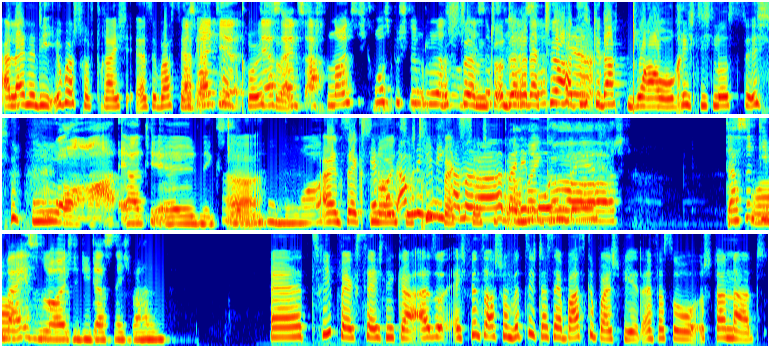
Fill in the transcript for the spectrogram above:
Alleine die Überschrift reich, äh, Sebastian, Was meint ihr? Größe. Der ist 1,98 groß bestimmt oder so? Bestimmt. Und der Redakteur hat Ja. sich gedacht, wow, richtig lustig. Wow, RTL, Level Ja. Humor. Kommt auch 1,96 nicht in die Kamera bei Oh dem mein. Gott. Das sind die Wow. weisen Leute, die das nicht machen. Äh, Triebwerkstechniker. Also ich finde es auch schon witzig, dass er Basketball spielt. Einfach so Standard.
